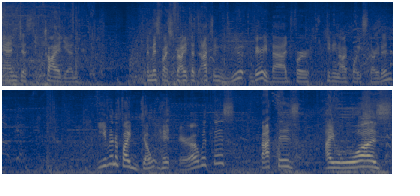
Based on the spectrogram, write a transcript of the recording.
and just try again. I missed my strike. That's actually very bad for getting our play started. Even if I don't hit Era with this, fact is, I was...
